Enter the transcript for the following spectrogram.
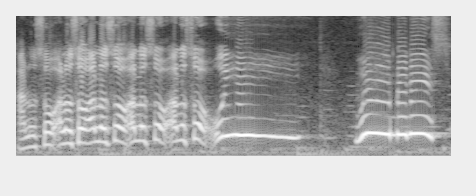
Alonso Alonso Alonso Alonso Alonso, ui. Ui minis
